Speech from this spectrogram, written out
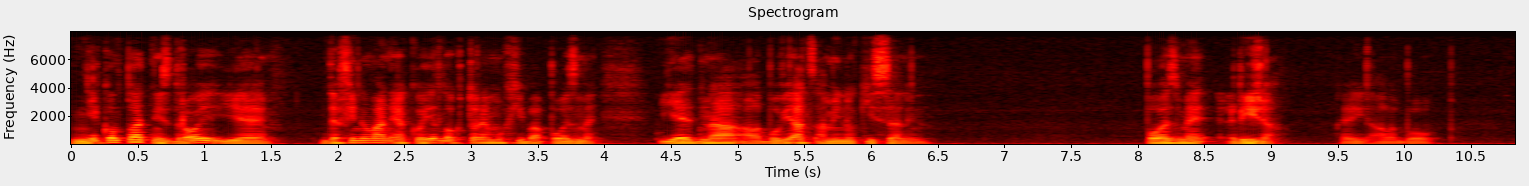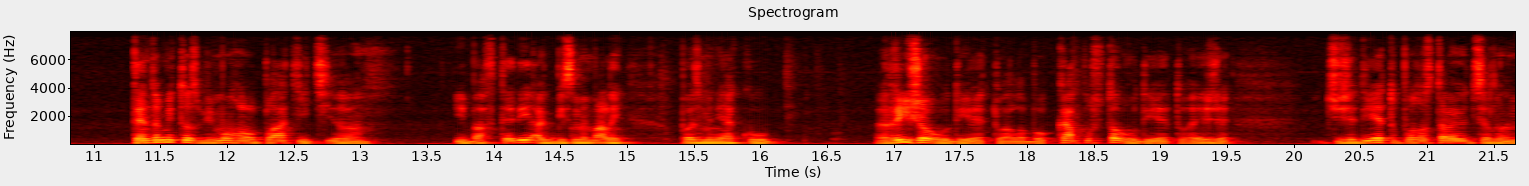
Nekompletný zdroj je definovaný ako jedlo, ktorému chýba povedzme jedna alebo viac aminokyselín. Povedzme rýža, hej, alebo tento mytos by mohol platiť e, iba vtedy, ak by sme mali povedzme nejakú rýžovú dietu alebo kapustovú dietu, hej, že, čiže dietu pozostávajúcu len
